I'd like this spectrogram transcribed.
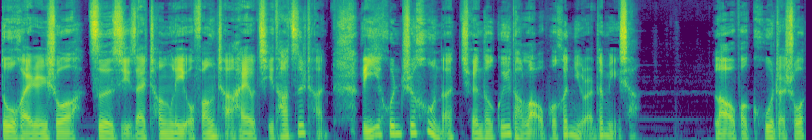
杜怀仁说自己在城里有房产，还有其他资产，离婚之后呢，全都归到老婆和女儿的名下。老婆哭着说，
